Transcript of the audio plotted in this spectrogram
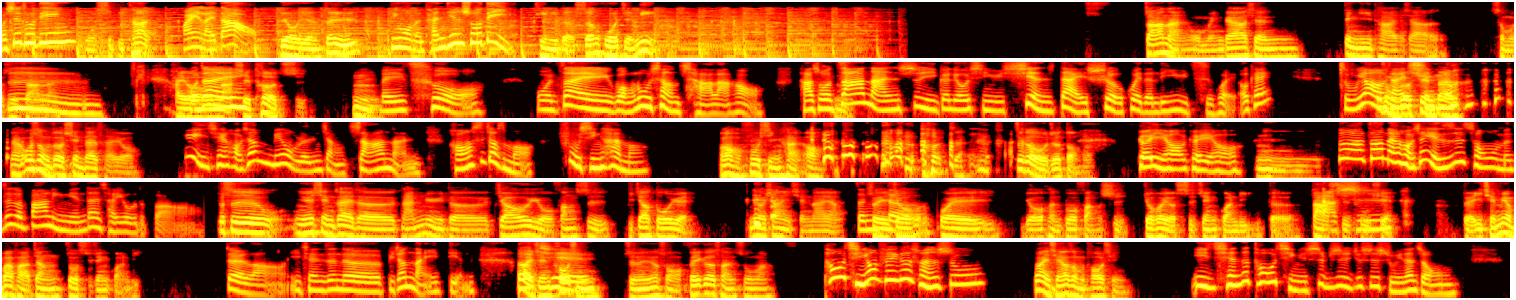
我是图丁，我是比泰，欢迎来到六言蜚语，听我们谈天说地。替你的生活解腻。渣男，我们应该要先定义他一下，什么是渣男，嗯，还有哪些特质？嗯，没错，我在网络上查了哈，他说嗯。渣男是一个流行于现代社会的俚语词汇，OK，主要为什么只来有现代为什么只有现代才有？因为以前好像没有人讲渣男，好像是叫什么负心汉吗？哦，负心汉哦，哦这这个我就懂了。可以哦，可以哦。嗯，对啊渣男好像也是从我们这个八零年代才有的吧？就是因为现在的男女的交友方式比较多元，没有像以前那样，所以就的会有很多方式，就会有时间管理的大大师出师现。对，以前没有办法这样做时间管理，对了，以前真的比较难一点，对，而以前偷情只能用什么飞鸽传书吗？偷情用飞鸽传书，不然以前要怎么偷情？以前的偷情是不是就是属于那种，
